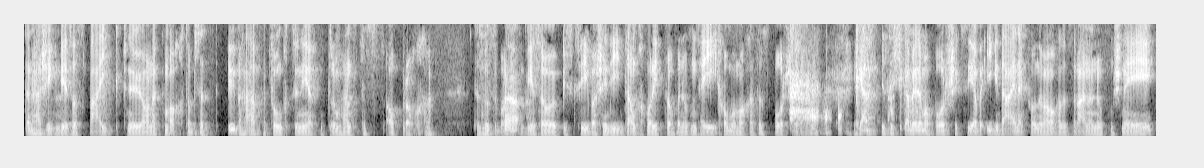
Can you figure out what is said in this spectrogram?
Dann hast du irgendwie so Spike-Pneu gemacht, aber es hat überhaupt nicht funktioniert und darum haben sie das abgebrochen. Das muss aber ja. irgendwie so etwas gewesen. Wahrscheinlich in St. Moritz oben auf dem See. Komm, wir machen das Porsche Rennen. ich glaube, es ist gar nicht einmal Porsche gewesen, aber irgendeiner gefunden, wir machen das Rennen auf dem Schnee.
